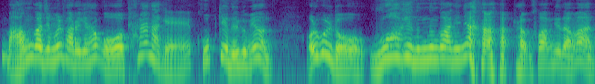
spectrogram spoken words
마음가짐을 바르게 하고 편안하게 곱게 늙으면 얼굴도 우아하게 늙는 거 아니냐 라고 합니다만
